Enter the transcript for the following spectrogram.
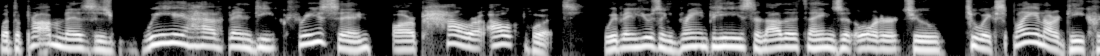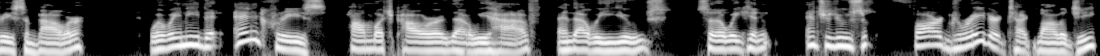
But the problem is, is we have been decreasing our power output. We've been using Greenpeace and other things in order to to explain our decrease in power. When we need to increase how much power that we have and that we use so that we can introduce far greater technology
